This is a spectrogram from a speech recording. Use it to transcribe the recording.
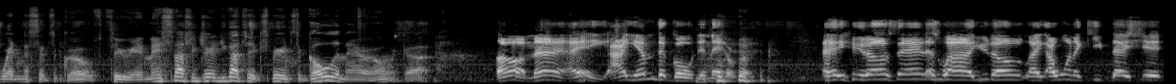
witness its growth too, and especially during you got to experience the golden era. Oh my god. Oh man, hey, I am the golden era. hey, you know what I'm saying? That's why you know, like I want to keep that shit.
